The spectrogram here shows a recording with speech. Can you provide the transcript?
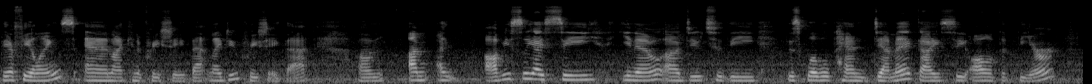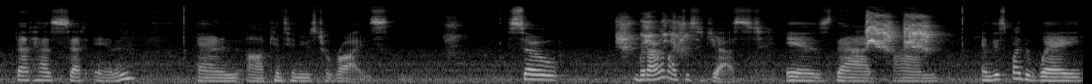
their feelings, and I can appreciate that, and I do appreciate that. Um, I'm, I, obviously I see, you know, uh, due to the this global pandemic, I see all of the fear that has set in and uh, continues to rise. So, what I would like to suggest is that. Um, and this, by the way,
